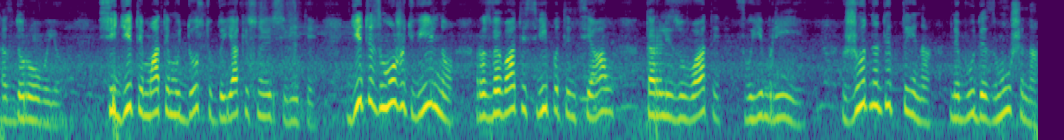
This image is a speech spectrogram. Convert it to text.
та здоровою. Всі діти матимуть доступ до якісної освіти. Діти зможуть вільно розвивати свій потенціал та реалізувати свої мрії. Жодна дитина не буде змушена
